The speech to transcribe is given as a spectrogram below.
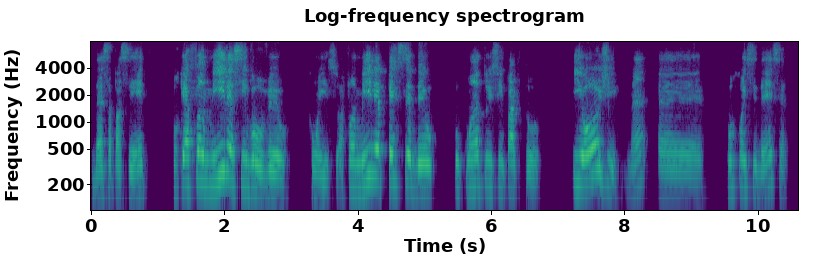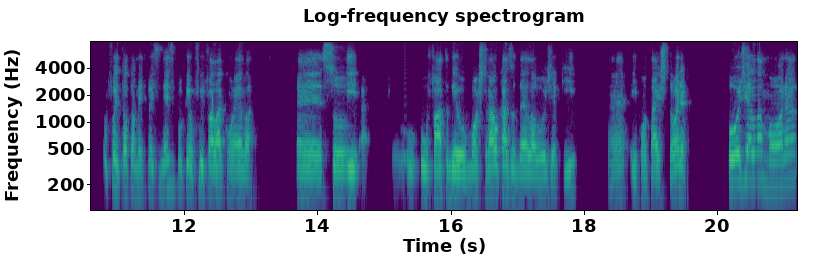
dessa paciente, porque a família se envolveu com isso, a família percebeu o quanto isso impactou. E hoje, né, é, por coincidência, não foi totalmente coincidência, porque eu fui falar com ela é, sobre o, o, fato de eu mostrar o caso dela hoje aqui né, e contar a história. Hoje ela mora,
